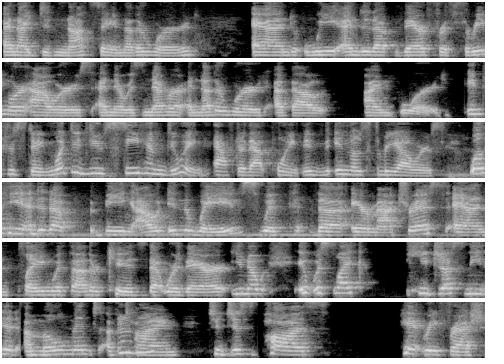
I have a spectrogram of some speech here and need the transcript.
And I did not say another word. And we ended up there for three more hours, and there was never another word about I'm bored. Interesting. What did you see him doing after that point in, in those three hours? Well, he ended up being out in the waves with the air mattress and playing with the other kids that were there. You know, it was like he just needed a moment of mm-hmm. time to just pause, hit refresh,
